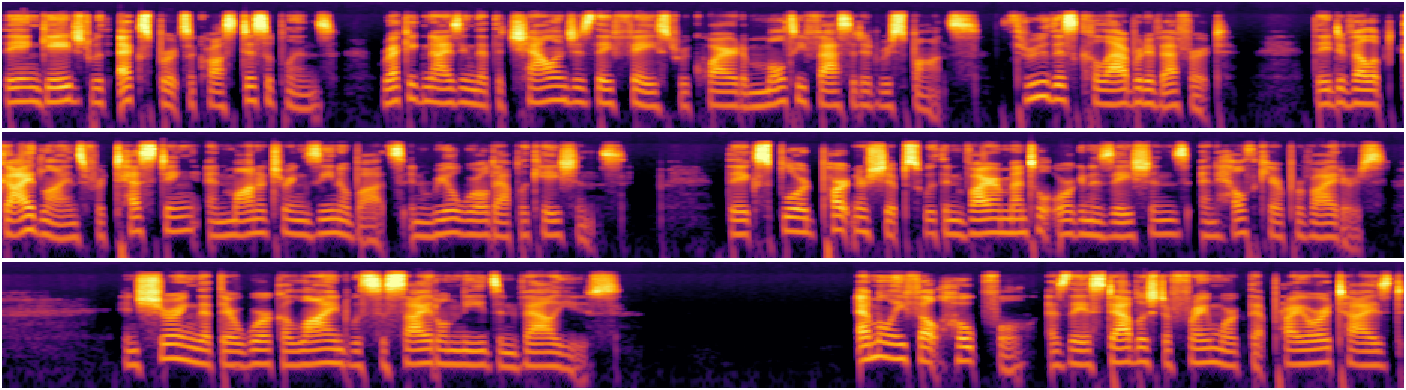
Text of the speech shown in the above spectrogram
They engaged with experts across disciplines, recognizing that the challenges they faced required a multifaceted response. Through this collaborative effort, they developed guidelines for testing and monitoring xenobots in real world applications. They explored partnerships with environmental organizations and healthcare providers, ensuring that their work aligned with societal needs and values. Emily felt hopeful as they established a framework that prioritized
